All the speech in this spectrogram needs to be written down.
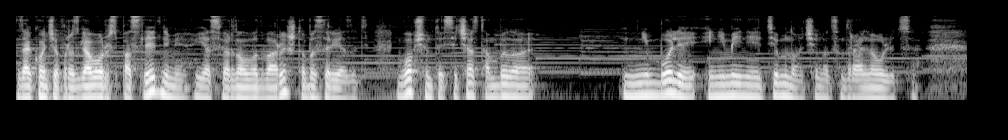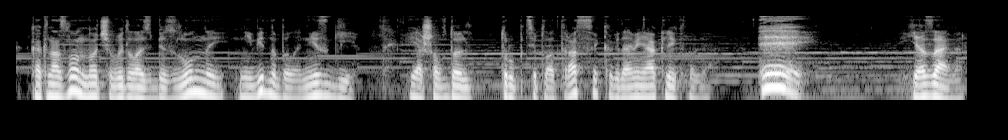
Закончив разговор с последними, я свернул во дворы, чтобы срезать. В общем-то, сейчас там было не более и не менее темно, чем на центральной улице. Как назло, ночь выдалась безлунной, не видно было низги. Я шел вдоль труб теплотрассы, когда меня окликнули. «Эй!» Я замер.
